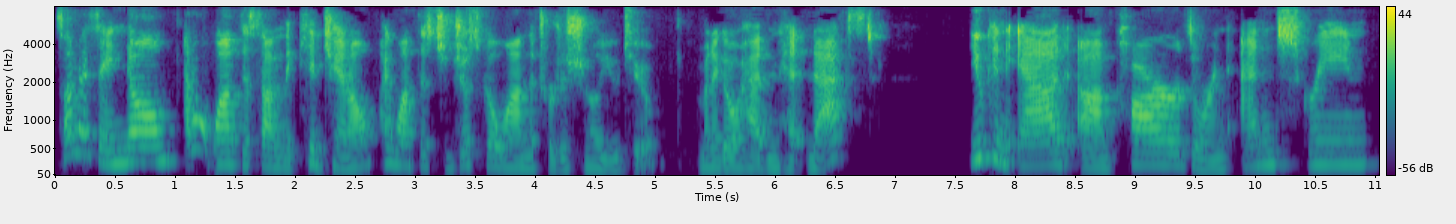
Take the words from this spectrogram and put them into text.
So I'm going to say, no, I don't want this on the kid channel. I want this to just go on the traditional YouTube. I'm going to go ahead and hit next. You can add um, cards or an end screen,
